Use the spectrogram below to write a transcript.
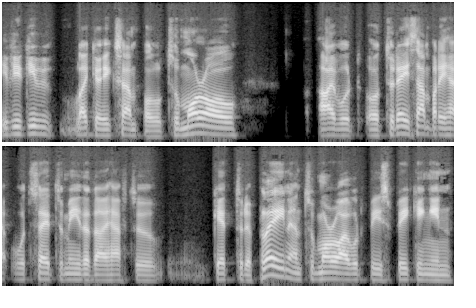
if you give like an example, tomorrow I would or today somebody ha- would say to me that I have to get to the plane, and tomorrow I would be speaking in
